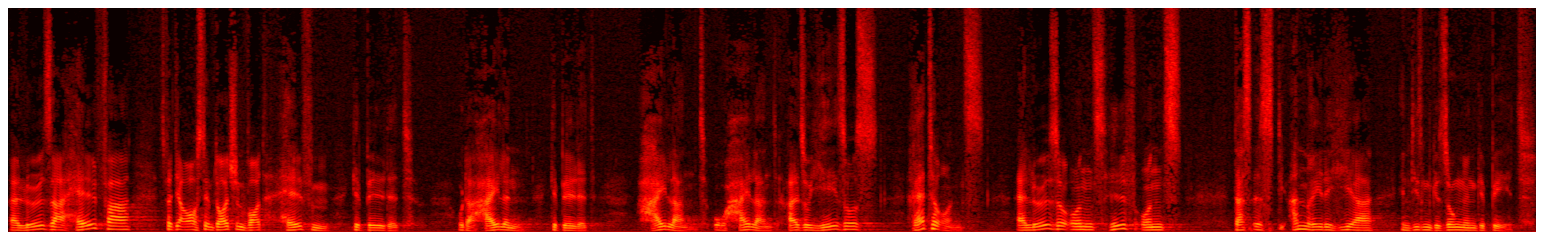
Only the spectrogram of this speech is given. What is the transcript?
Erlöser, Helfer. Es wird ja auch aus dem deutschen Wort helfen gebildet oder heilen gebildet. Heiland, o oh Heiland, also Jesus, rette uns, erlöse uns, hilf uns. Das ist die Anrede hier in diesem gesungenen Gebet.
